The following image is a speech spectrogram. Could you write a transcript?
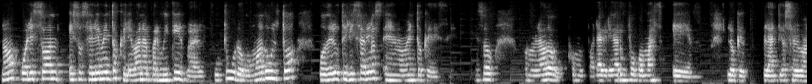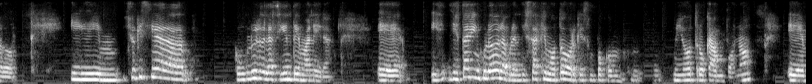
¿no? cuáles son esos elementos que le van a permitir para el futuro como adulto poder utilizarlos en el momento que deseen. Eso por un lado, como para agregar un poco más eh, lo que planteó Salvador. Y mm, yo quisiera concluir de la siguiente manera. Eh, y, está vinculado al aprendizaje motor, que es un poco mi otro campo, ¿no? Eh,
